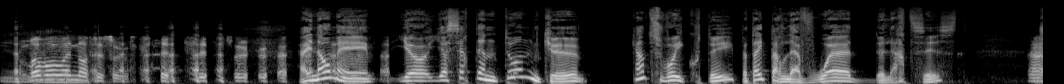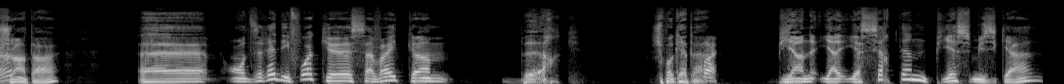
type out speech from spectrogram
ouais, ouais, ouais, non, c'est sûr. c'est sûr. Hey, non, mais il y a, y a certaines tunes que, quand tu vas écouter, peut-être par la voix de l'artiste, du Uh-huh. chanteur, euh, on dirait des fois que ça va être comme Burke. Je suis pas capable. Ouais. Puis il y, en a- il y a, il y a certaines pièces musicales,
